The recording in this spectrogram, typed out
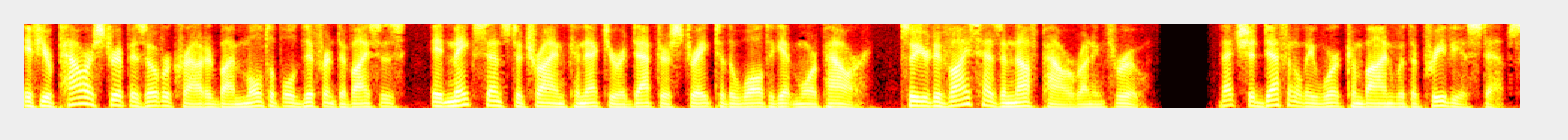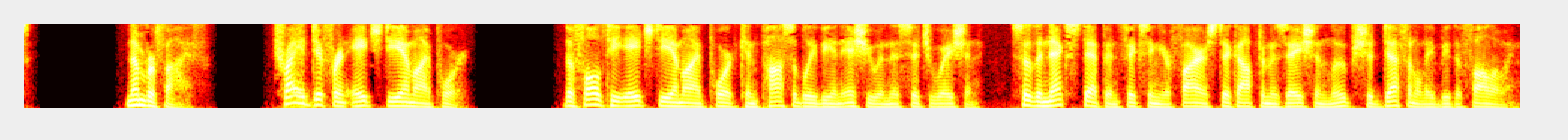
If your power strip is overcrowded by multiple different devices, it makes sense to try and connect your adapter straight to the wall to get more power, so your device has enough power running through. That should definitely work combined with the previous steps. Number 5. Try a different HDMI port. The faulty HDMI port can possibly be an issue in this situation, so the next step in fixing your Fire Stick optimization loop should definitely be the following.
